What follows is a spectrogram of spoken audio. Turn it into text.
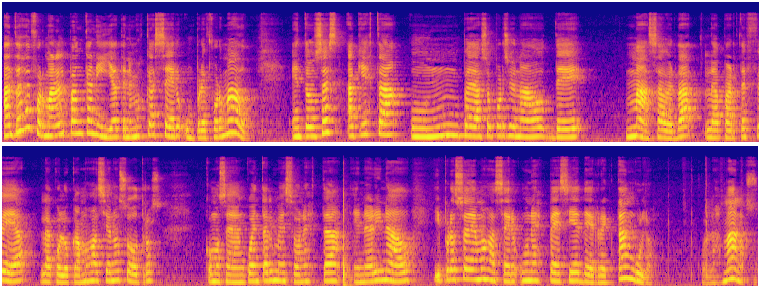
Antes de formar el pan canilla tenemos que hacer un preformado. Entonces aquí está un pedazo porcionado de masa, ¿verdad? La parte fea la colocamos hacia nosotros. Como se dan cuenta el mesón está enharinado y procedemos a hacer una especie de rectángulo con las manos.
